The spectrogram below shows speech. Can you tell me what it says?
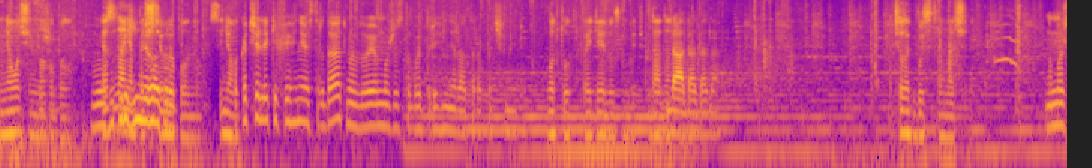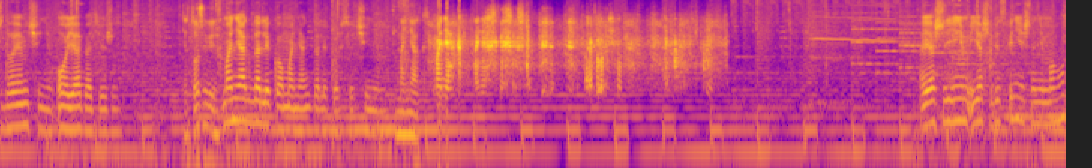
У меня очень много было. Ну, Я задание почти выполнил. Идем. Пока челики фигней страдают, мы вдвоем уже с тобой три генератора починили. Вот тут, по идее, должен быть. Да, да. Да, да, да, да. А что так быстро начали? Ну мы же вдвоем чиним. О, я опять вижу. Я тоже вижу. Маньяк далеко, маньяк далеко, все чиним. Маньяк. Маньяк, А я же, я, ж бесконечно не могу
